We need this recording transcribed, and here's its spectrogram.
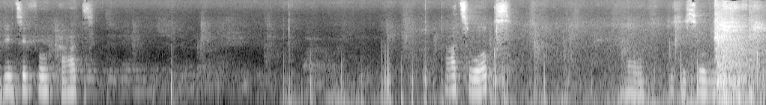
Beautiful hat. Artworks. Wow, this is so beautiful.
